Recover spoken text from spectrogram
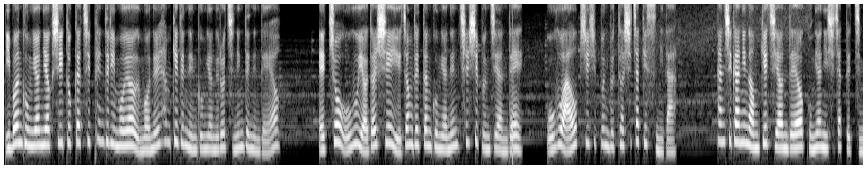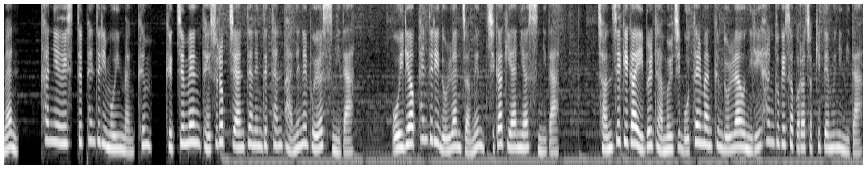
이번 공연 역시 똑같이 팬들이 모여 음원을 함께 듣는 공연으로 진행됐는데요. 애초 오후 8시에 예정됐던 공연은 70분 지연돼 오후 9시 10분부터 시작했습니다. 1시간이 넘게 지연되어 공연이 시작됐지만 카니에 웨스트 팬들이 모인 만큼 그쯤은 대수롭지 않다는 듯한 반응을 보였습니다. 오히려 팬들이 놀란 점은 지각이 아니었습니다. 전 세계가 입을 다물지 못할 만큼 놀라운 일이 한국에서 벌어졌기 때문입니다.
